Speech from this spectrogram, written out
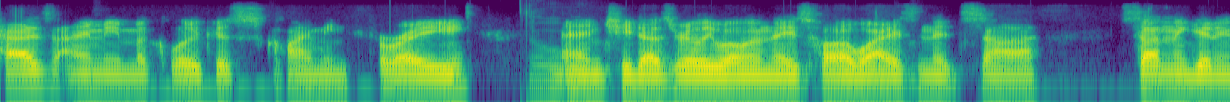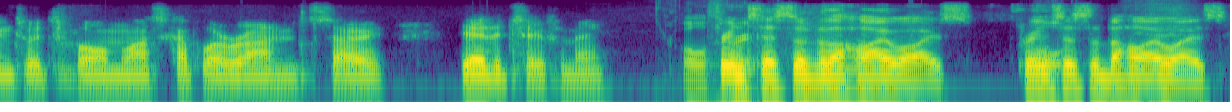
has Amy McLucas claiming three, Ooh. and she does really well in these highways, and it's uh, starting to get into its form last couple of runs. So they're the two for me. all three, Princess of the Highways. Princess of the yeah. Highways.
